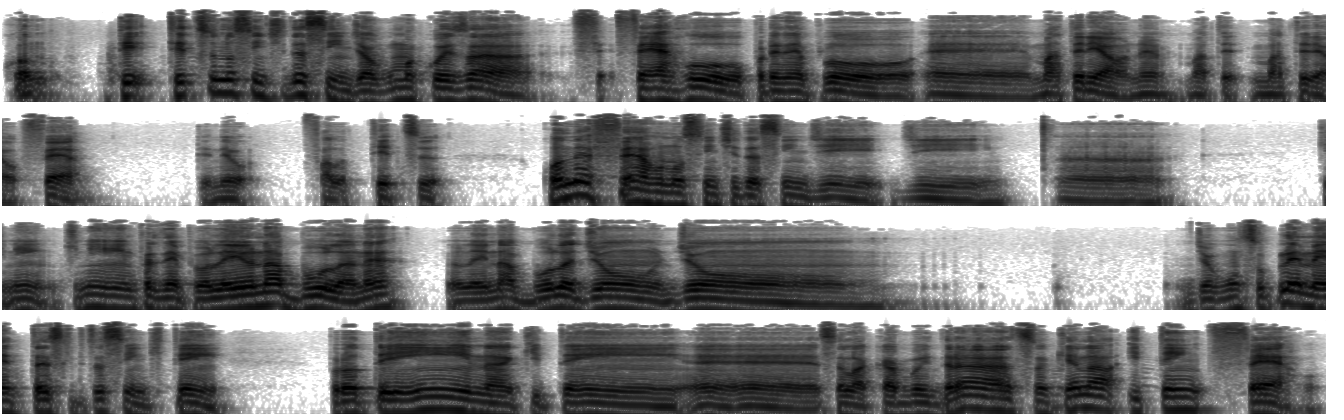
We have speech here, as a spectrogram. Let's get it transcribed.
Quando, tetsu no sentido assim, de alguma coisa, ferro, por exemplo, é, material, né? material, ferro, entendeu? Fala tetsu. Quando é ferro no sentido assim de, de uh, que, nem, que nem, por exemplo, eu leio na bula, né? Eu leio na bula de um, de um, de algum suplemento, tá escrito assim, que tem proteína, que tem, é, sei lá, carboidratos, aquela, e tem ferro.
